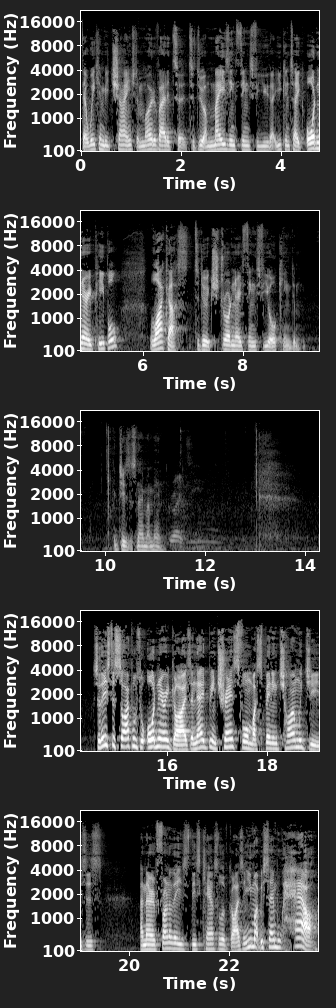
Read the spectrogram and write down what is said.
that we can be changed and motivated to, to do amazing things for you, that you can take ordinary people like us to do extraordinary things for your kingdom. In Jesus' name, amen. So these disciples were ordinary guys, and they had been transformed by spending time with Jesus, and they're in front of these, this council of guys. And you might be saying, well, how?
